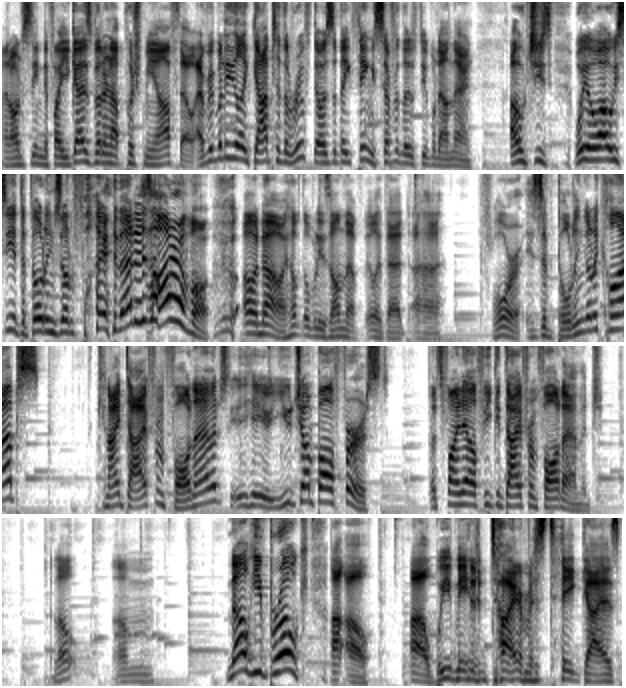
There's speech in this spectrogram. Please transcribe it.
I don't seem to fire. You guys better not push me off though. Everybody like got to the roof. That was a big thing, except for those people down there. Oh geez, wait, oh, we see it, the building's on fire. That is horrible. Oh no, I hope nobody's on that like that uh, floor. Is the building gonna collapse? Can I die from fall damage? Here, you jump off first. Let's find out if he can die from fall damage. Hello? Um, no, he broke. Uh-oh. Uh, we made a dire mistake, guys.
